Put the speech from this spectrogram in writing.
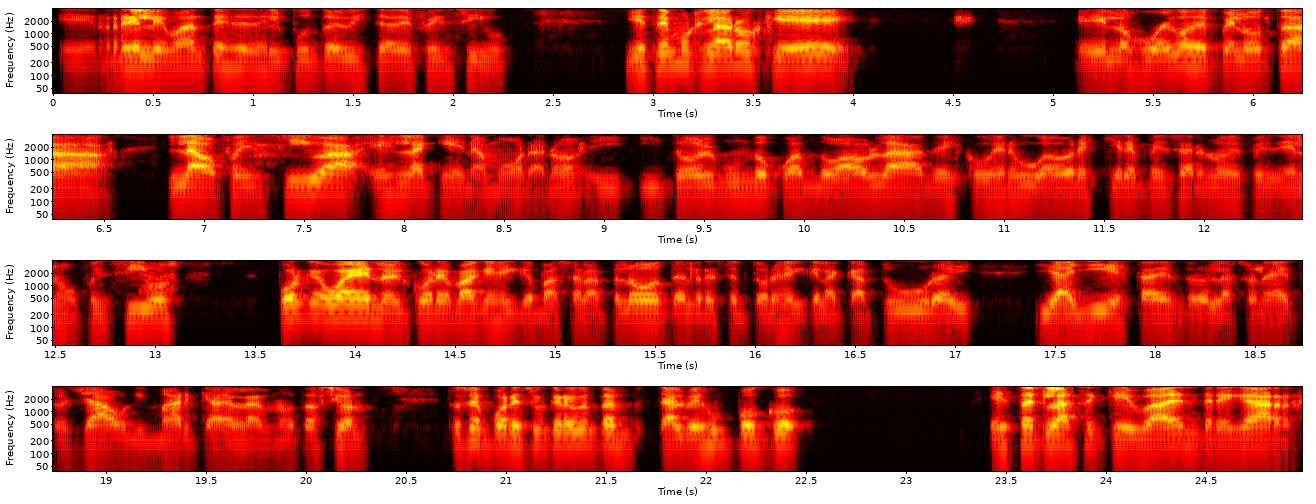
eh, relevantes desde el punto de vista defensivo. Y estemos claros que los juegos de pelota la ofensiva es la que enamora, ¿no? Y, todo el mundo cuando habla de escoger jugadores quiere pensar en los, en los ofensivos, porque bueno, el coreback es el que pasa la pelota, el receptor es el que la captura y, allí está dentro de la zona de touchdown y marca la anotación. Entonces, por eso creo que tal vez un poco esta clase que va a entregar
